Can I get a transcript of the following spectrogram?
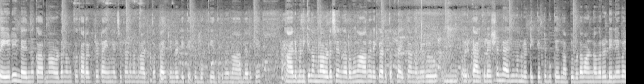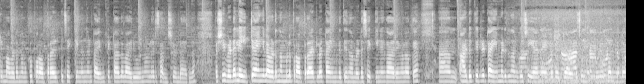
പേടി ഉണ്ടായിരുന്നു. കാരണം അവിടെ നമുക്ക് കറക്റ്റ് ടൈം വെച്ചിട്ടാണ് നമ്മൾ അടുത്ത ഫ്ലൈറ്റിന്റെ ടിക്കറ്റ് ബുക്ക് ചെയ്തിരുന്നത്. നാലരയ്ക്ക് നാല് മണിക്ക് നമ്മൾ അവിടെ ചെന്നിറങ്ങുന്നു ആറരയ്ക്ക് അടുത്ത ഫ്ലൈറ്റ് അങ്ങനെ ഒരു ഒരു കാൽക്കുലേഷനിലായിരുന്നു നമ്മൾ ടിക്കറ്റ് ബുക്ക് ചെയ്തിരുന്നത്. അപ്പോൾ ഇവിടെ വൺ അവർ ഡിലേ വരുമ്പോൾ അവിടെ നമുക്ക് പ്രോപ്പറായിട്ട് ചെക്കിനൊന്നും ടൈം കിട്ടാതെ വരുമോ എന്നുള്ളൊരു സംശയം ഉണ്ടായിരുന്നു. പക്ഷേ ഇവിടെ ലേറ്റ് ആയെങ്കിൽ അവിടെ നമ്മൾ പ്രോപ്പറായിട്ടുള്ള ടൈമിലെത്തി നമ്മുടെ ചെക്കിനും കാര്യങ്ങളൊക്കെ അടുക്കിട്ട് ടൈം എടുത്ത് നമുക്ക് ചെയ്യാനായിട്ട് പറ്റും. അവിടെ ചെന്നപ്പോൾ പറഞ്ഞിട്ട്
